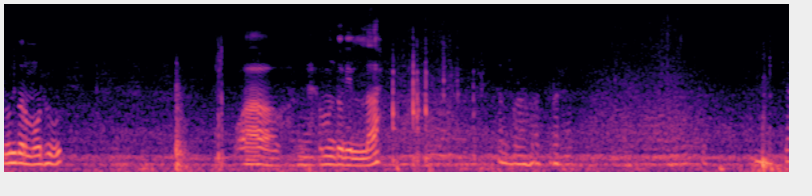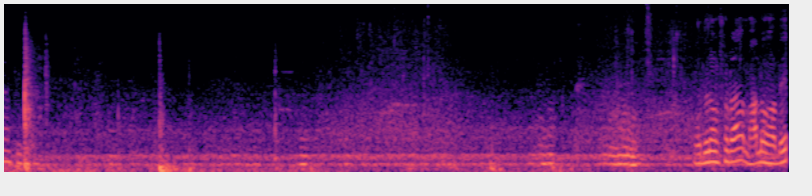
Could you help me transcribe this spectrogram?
সুন্দর মধু। আলহামদুলিল্লাহ। আল্লাহ আকবার চল মধুর অংশটা ভালোভাবে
